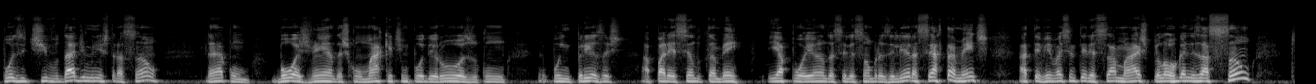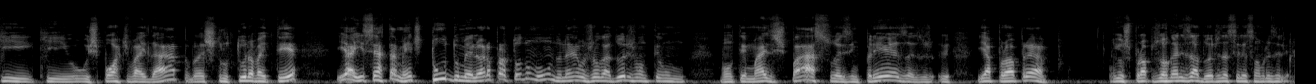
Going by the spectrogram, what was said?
positivo da administração, né, com boas vendas, com marketing poderoso, com, com empresas aparecendo também e apoiando a seleção brasileira, certamente a TV vai se interessar mais pela organização que, que o esporte vai dar, pela estrutura vai ter, e aí certamente tudo melhora para todo mundo, né? Os jogadores vão ter, um, vão ter mais espaço, as empresas e a própria e os próprios organizadores da seleção brasileira.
